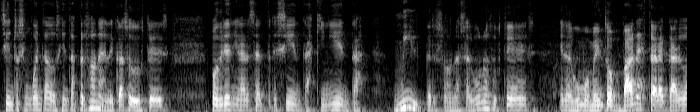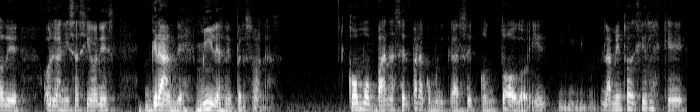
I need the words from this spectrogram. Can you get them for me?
150, 200 personas. En el caso de ustedes podrían llegar a ser 300, 500 mil personas. Algunos de ustedes en algún momento van a estar a cargo de organizaciones grandes, miles de personas. ¿Cómo van a hacer para comunicarse con todo? Y, lamento decirles que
